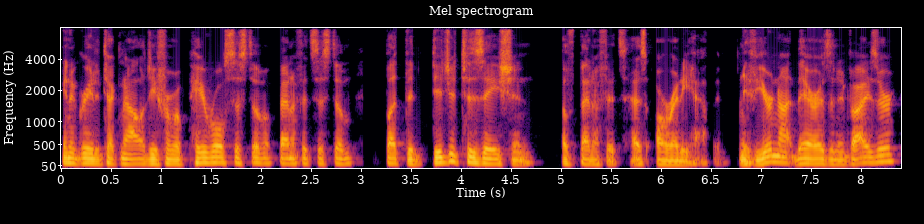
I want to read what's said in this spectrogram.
integrated technology from a payroll system, a benefit system, but the digitization of benefits has already happened. If you're not there as an advisor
